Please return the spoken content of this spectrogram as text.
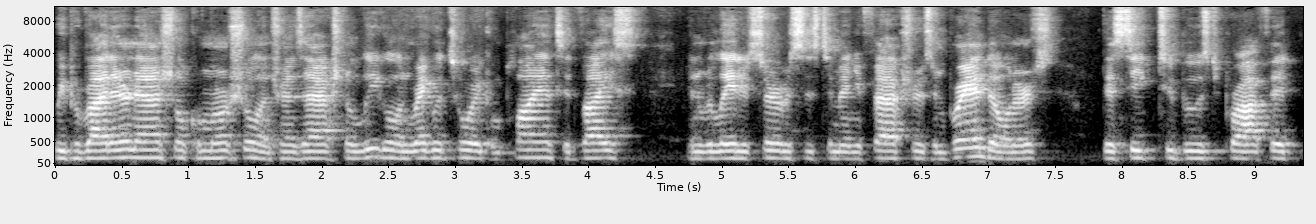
We provide international, commercial, and transactional legal and regulatory compliance advice and related services to manufacturers and brand owners that seek to boost profit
